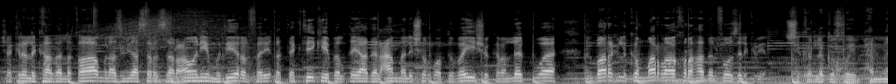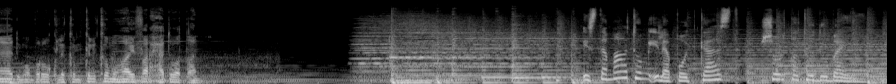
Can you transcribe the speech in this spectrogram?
شكرا لك هذا اللقاء. ملازم ياسر الزرعوني مدير الفريق التكتيكي بالقيادة العامة لشرطة دبي. شكرا لك ونبارك لكم مرة أخرى هذا الفوز الكبير. شكرا لك أخوي محمد ومبروك لكم كلكم وهاي فرحة وطن. استمعتم إلى بودكاست شرطة دبي.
